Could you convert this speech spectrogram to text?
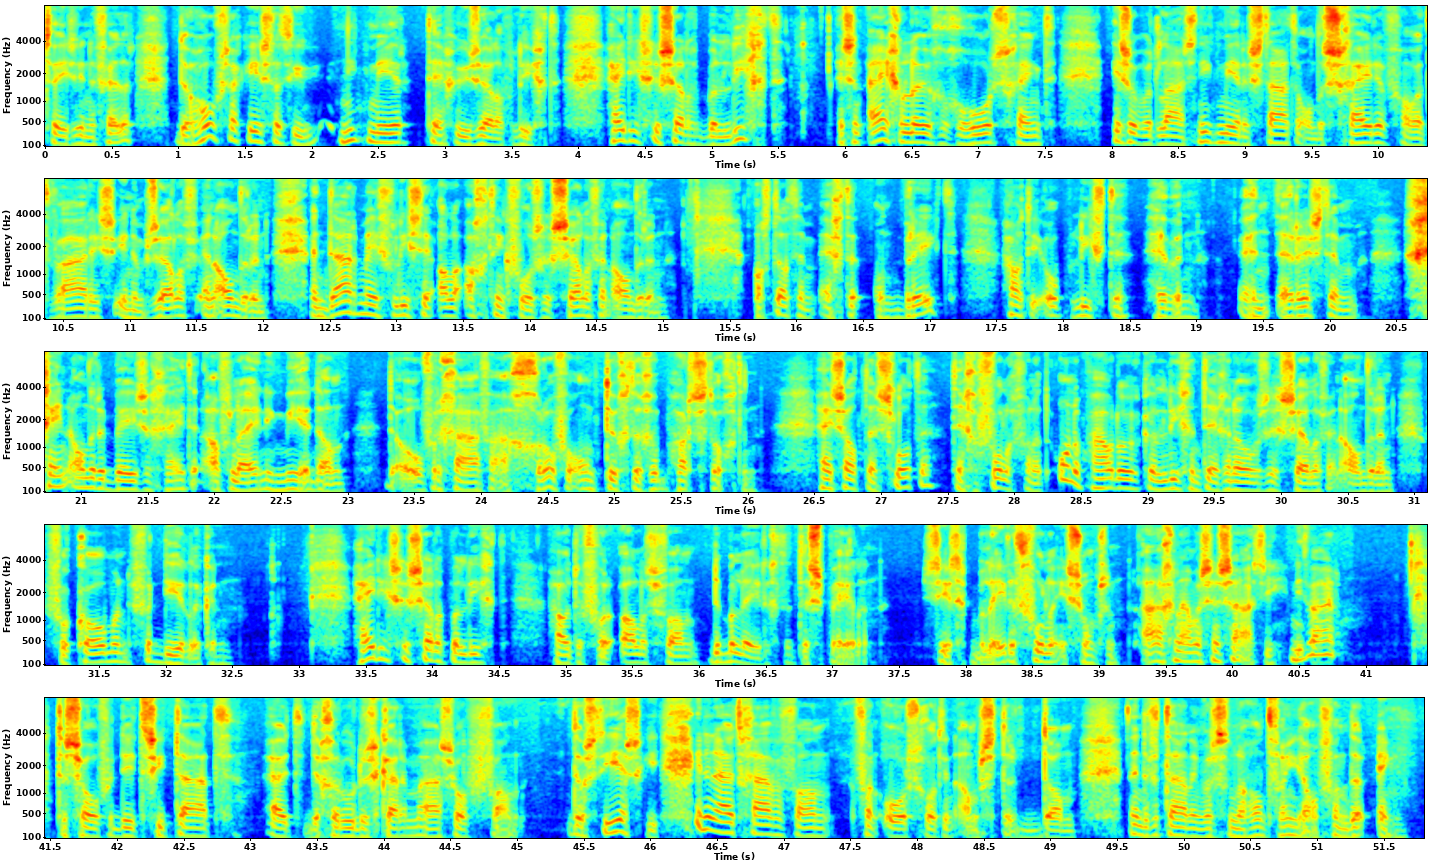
Twee zinnen verder. De hoofdzaak is dat u niet meer tegen uzelf liegt. Hij die zichzelf beliegt en zijn eigen leugen gehoor schenkt, is op het laatst niet meer in staat te onderscheiden van wat waar is in hemzelf en anderen. En daarmee verliest hij alle achting voor zichzelf en anderen. Als dat hem echter ontbreekt, houdt hij op liefde hebben. En rest hem geen andere bezigheid en afleiding meer dan de overgave aan grove, ontuchtige hartstochten. Hij zal tenslotte, ten gevolge van het onophoudelijke liegen tegenover zichzelf en anderen, voorkomen verdierlijken. Hij die zichzelf beliegt, houdt er voor alles van de beledigde te spelen. Zich beledigd voelen is soms een aangename sensatie, nietwaar? Tot zover dit citaat uit de Geroeders Karamazov van Dostoevsky. In een uitgave van Van Oorschot in Amsterdam. En de vertaling was van de hand van Jan van der Eng.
